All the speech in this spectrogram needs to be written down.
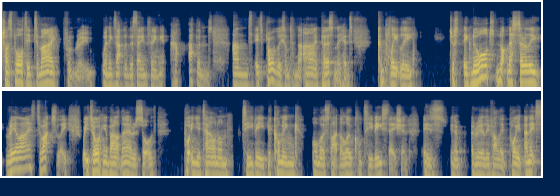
transported to my front room when exactly the same thing ha- happens, and it's probably something that I personally had completely just ignored, not necessarily realised. So actually, what you're talking about there is sort of putting your town on TV, becoming almost like the local TV station is you know a really valid point. And it's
